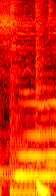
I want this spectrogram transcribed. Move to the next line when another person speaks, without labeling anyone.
show.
